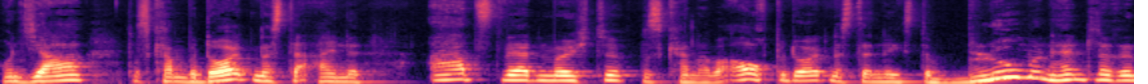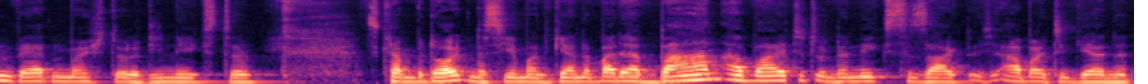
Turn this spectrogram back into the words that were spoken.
Und ja, das kann bedeuten, dass der eine Arzt werden möchte. Das kann aber auch bedeuten, dass der nächste Blumenhändlerin werden möchte oder die nächste. Es kann bedeuten, dass jemand gerne bei der Bahn arbeitet und der nächste sagt, ich arbeite gerne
